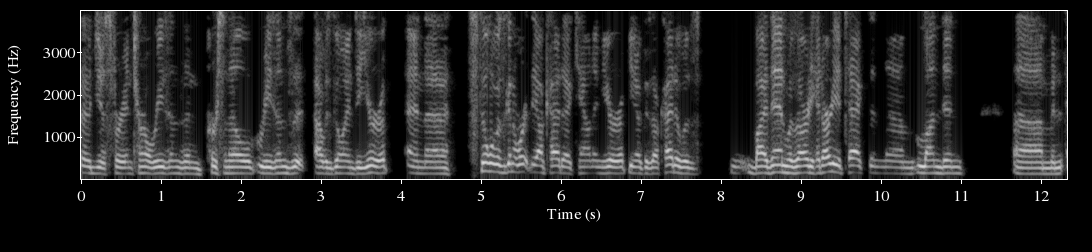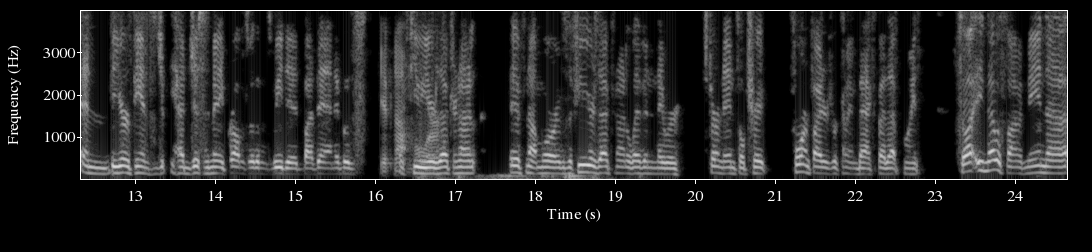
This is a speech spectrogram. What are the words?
uh, just for internal reasons and personnel reasons that I was going to Europe, and uh, still was going to work the Al Qaeda account in Europe, you know, because Al Qaeda was by then was already had already attacked in um, London. Um, and, and the Europeans had just as many problems with them as we did by then. It was a few more. years after 9, if not more. It was a few years after 9-11 and they were starting to infiltrate. Foreign fighters were coming back by that point. So I, that was fine with me. And, uh,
